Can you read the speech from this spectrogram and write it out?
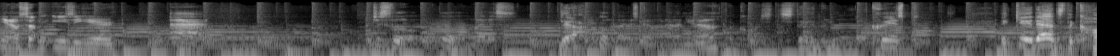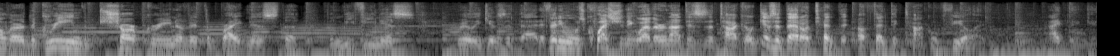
you know something easy here. Uh, just a little, little lettuce, Yeah. a little lettuce going on. You know, Of course, the standard. crisp. It, it adds the color, the green, the sharp green of it, the brightness, the, the leafiness. Really gives it that. If anyone was questioning whether or not this is a taco, it gives it that authentic, authentic taco feel. I, I think. Anyway.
